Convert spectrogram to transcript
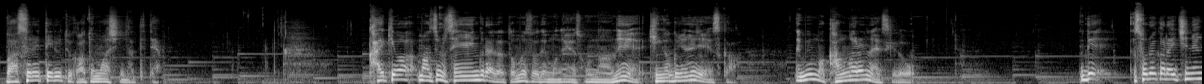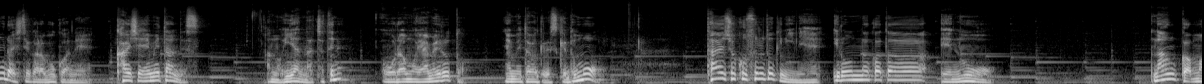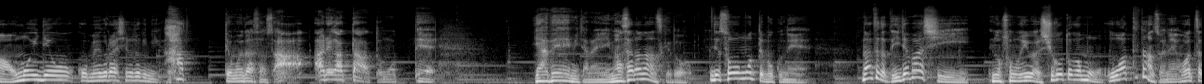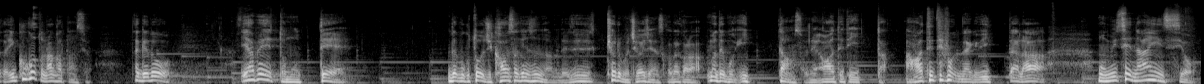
忘れてるというか後回しになってて。会計はもちろん1000円ぐらいだと思うんですよ。でもねそんなね金額じゃないじゃないですか。でも考えられないですけど。でそれから1年ぐらいしてから僕はね会社辞めたんです。あの嫌になっちゃってね。俺はもう辞めると。辞めたわけですけども。退職する時にねいろんな方へのなんかまあ思い出をこう巡らしてる時にはっって思い出したんです。あああれがあったと思ってやべえみたいな今更なんですけど。でそう思って僕ねなぜかって板橋のそのいわゆる仕事がもう終わってたんですよね。終わってたから行くことなかったんですよ。だけどやべえと思ってで僕当時川崎に住んでたので全然距離も違うじゃないですか。だからまあでも行ったんですよね。慌てて行った。慌ててもないけど行ったらもう店ないんですよ。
